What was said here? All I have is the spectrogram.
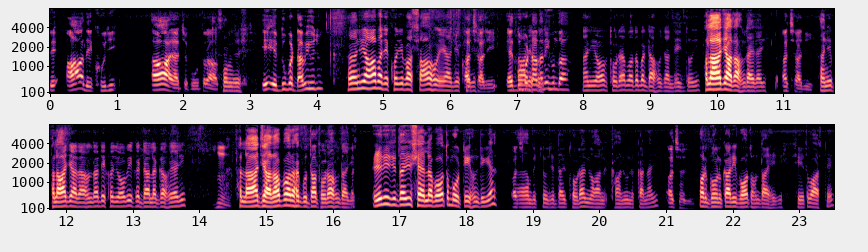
ਤੇ ਆਹ ਦੇਖੋ ਜੀ ਆ ਆਇਆ ਚਕੋਤਰਾ। ਵਿੱਚ। ਇਹ ਇਦੋਂ ਵੱਡਾ ਵੀ ਹੋ ਜੂ? ਹਾਂਜੀ ਆਹ ਵਾ ਦੇਖੋ ਜੀ ਬਸ ਆਹ ਹੋਇਆ ਦੇਖੋ ਜੀ। ਅੱਛਾ ਜੀ ਇਦੋਂ ਵੱਡਾ। ਤਾਂ ਨਹੀਂ ਹੁੰਦਾ? ਹਾਂਜੀ ਉਹ ਥੋੜਾ ਬਹੁਤ ਵੱਡਾ ਹੋ ਜਾਂਦਾ ਇਦੋਂ ਜੀ। ਫਲਾਹ ਜ਼ਿਆਦਾ ਹੁੰਦਾ ਇਹਦਾ ਜੀ। ਅੱਛਾ ਜੀ। ਹਾਂਜੀ ਫਲਾਹ ਜ਼ਿਆਦਾ ਹੁੰਦਾ ਦੇਖੋ ਜੀ ਉਹ ਵੀ ਗੱਡਾ ਲੱਗਾ ਹੋਇਆ ਜੀ। ਹੂੰ। ਫਲਾਹ ਜ਼ਿਆਦਾ ਪਰ ਗੁੱਦਾ ਥੋੜਾ ਹੁੰਦਾ ਜੀ। ਇਹਦੀ ਜਿੱਦਾਂ ਜੀ ਸੈੱਲ ਬਹੁਤ ਮੋਟੀ ਹੁੰਦੀ ਆ। ਹਾਂ ਵਿੱਚੋਂ ਜਿੱਦਾਂ ਥੋੜਾ ਖਾਣ ਨੂੰ ਨਿਕਲਣਾ ਜੀ। ਅੱਛਾ ਜੀ। ਪਰ ਗੁਣਕਾਰੀ ਬਹੁਤ ਹੁੰਦਾ ਇਹ ਜੀ ਸਿਹਤ ਵਾਸਤੇ।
